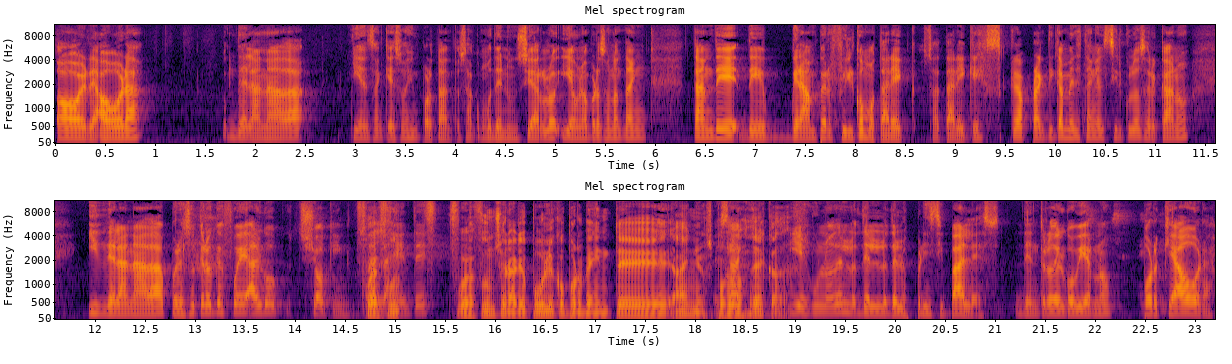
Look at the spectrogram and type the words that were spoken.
ahora, ahora de la nada piensan que eso es importante? O sea, como denunciarlo y a una persona tan tan de, de, gran perfil como Tarek. O sea, Tarek es, prácticamente está en el círculo cercano y de la nada, por eso creo que fue algo shocking. O fue, la gente... fue funcionario público por 20 años, por dos décadas. Y es uno de, de, los principales dentro del gobierno. ¿Por qué ahora?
